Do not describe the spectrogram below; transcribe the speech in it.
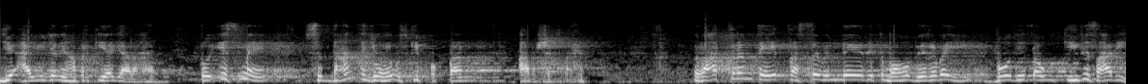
ये आयोजन यहाँ पर किया जा रहा है। तो इसमें सिद्धांत जो है उसकी परम आवश्यकता है। रात्रंते प्रस्तविंदे ऋत बहु बिरवई बोधित सारी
